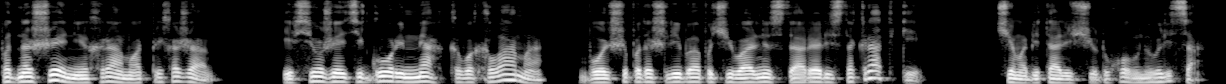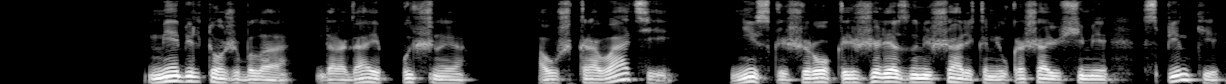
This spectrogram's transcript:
подношение храму от прихожан. И все же эти горы мягкого хлама больше подошли бы опочивальне старой аристократки, чем обиталищу духовного лица. Мебель тоже была дорогая пышная, а уж кровати, низкой, широкой, с железными шариками, украшающими спинки,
